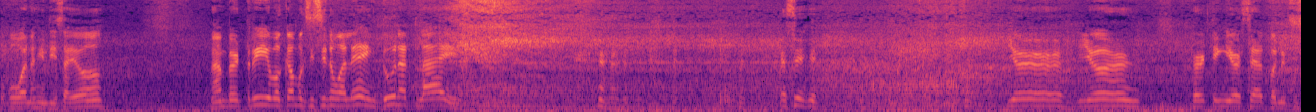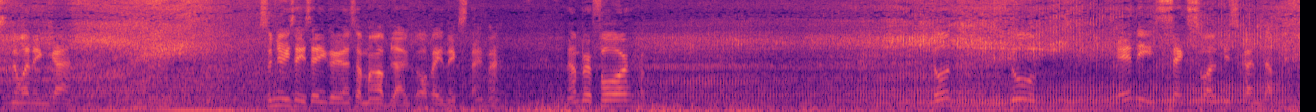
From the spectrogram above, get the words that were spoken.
kukuha ng hindi sa'yo. Number three, huwag kang magsisinungaling, do not lie. Kasi you're you're hurting yourself pag nagsisinungaling ka. Gusto nyo isa-isayin ko yun sa mga vlog? Okay, next time ha. Number four, don't do any sexual misconduct.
